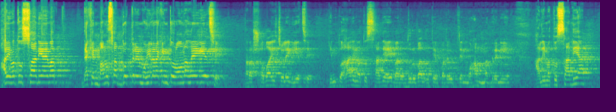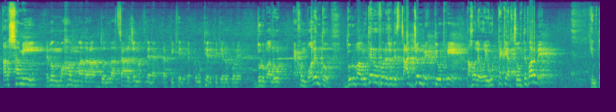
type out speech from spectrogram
হারিমাতুসানিয়া এবার দেখেন বানুসাদ গোত্রের মহিলারা কিন্তু রওনা হয়ে গিয়েছে। তারা সবাই চলে গিয়েছে। কিন্তু হালিমাতু সাদিয়া এবার দুর্বল উঠের পথে উঠতেন মোহাম্মদরে নিয়ে। হালিমাতু সাদিয়া তার স্বামী এবং মোহাম্মদ আর আবদুল্লাহ চারজন উঠলেন একটা পিঠের, একটা উঠের পিঠের উপরে। দুর্বল উঠ এখন বলেন তো, দুর্বল উঠের উপরে যদি চারজন ব্যক্তি ওঠে, তাহলে ওই উঠটা কি আর চলতে পারবে? কিন্তু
